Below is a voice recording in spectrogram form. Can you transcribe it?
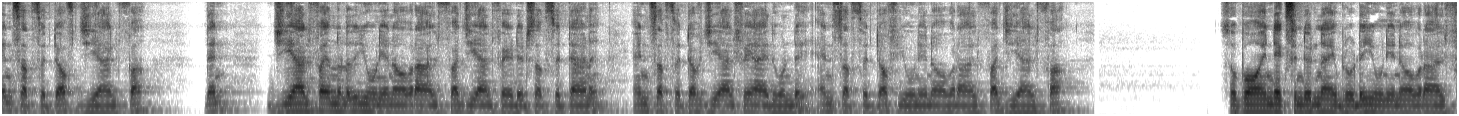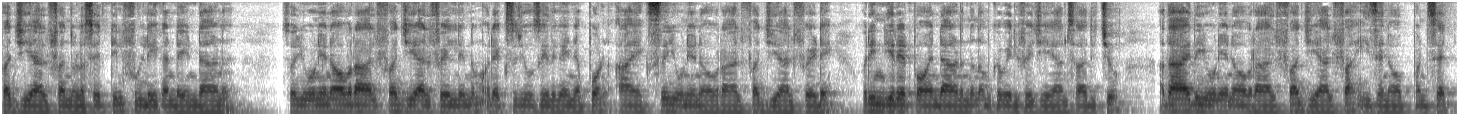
N subset of G alpha then G alpha എന്നുള്ളത് യൂണിയൻ ഓവർ ആൽഫ ജി ആൽഫയുടെ ഒരു സബ്സെറ്റാണ് N subset of G alpha ആയതുകൊണ്ട് N subset of union over alpha G alpha so point എക്സിന്റെ ഒരു neighbourhood union over alpha G alpha എന്നുള്ള സെറ്റിൽ ഫുള്ളി കണ്ടെയ്ൻഡ് ആണ്. So union over alpha G ആൽഫയിൽ നിന്നും ഒരു എക്സ് ചൂസ് ചെയ്ത് കഴിഞ്ഞപ്പോൾ ആ X union over alpha G ആൽഫയുടെ ഒരു ഇന്റീരിയർ പോയിന്റ് ആണെന്ന് നമുക്ക് വെരിഫൈ ചെയ്യാൻ സാധിച്ചു. അതായത് union over alpha G alpha is an open set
